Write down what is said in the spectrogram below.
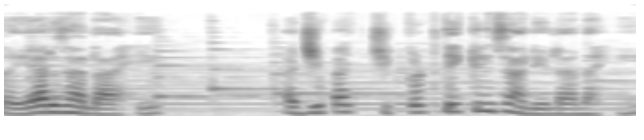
तयार झाला आहे. अजिबात चिकट देखील झालेला नाही.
